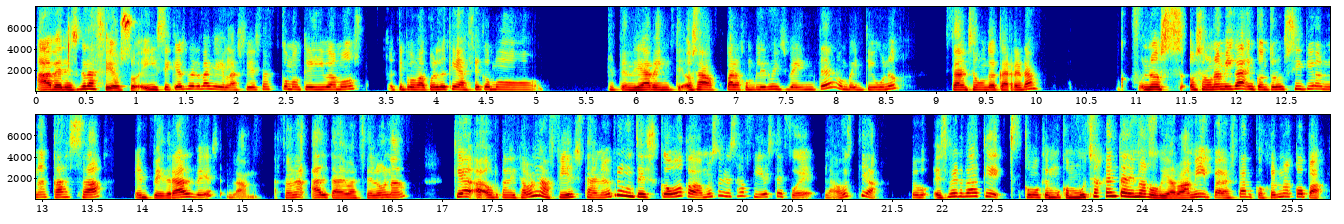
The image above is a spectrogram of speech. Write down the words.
A ver, es gracioso. Y sí que es verdad que las fiestas como que íbamos, tipo, me acuerdo que hace como que tendría 20 o sea, para cumplir mis 20 o 21 estaba en segundo de carrera. Nos, o sea, una amiga encontró un sitio en una casa en Pedralbes, la zona alta de Barcelona, que organizaban una fiesta. No me preguntes cómo acabamos en esa fiesta y fue la hostia. Pero es verdad que como que con mucha gente a mí me agobiaba. A mí para estar, coger una copa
